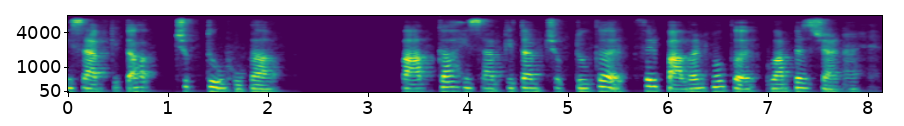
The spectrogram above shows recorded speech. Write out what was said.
हिसाब किताब चुप चुकतू होगा। पाप का हिसाब किताब चुकतू कर फिर पावन होकर वापस जाना है।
